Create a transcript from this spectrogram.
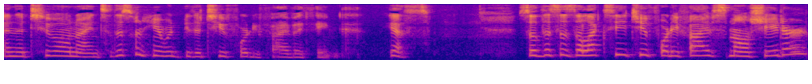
and the 209. So this one here would be the 245, I think. Yes. So this is the Luxie 245 small shader.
